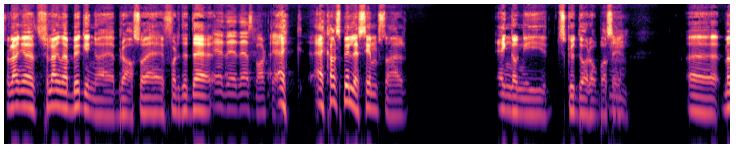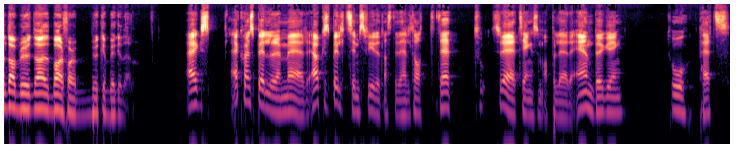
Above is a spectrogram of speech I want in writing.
Så lenge, så lenge den bygginga er bra, så er for det, det Er det det er smart, ja. jeg, jeg kan spille Sims sånn her en gang i skuddår, håper jeg å si. Mm. Uh, men da, da er det bare for å bruke byggedelen. Jeg, jeg kan spille det mer. Jeg har ikke spilt Sims 4 nesten i det hele tatt. Det er to, tre ting som appellerer. Én bygging. To pets.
